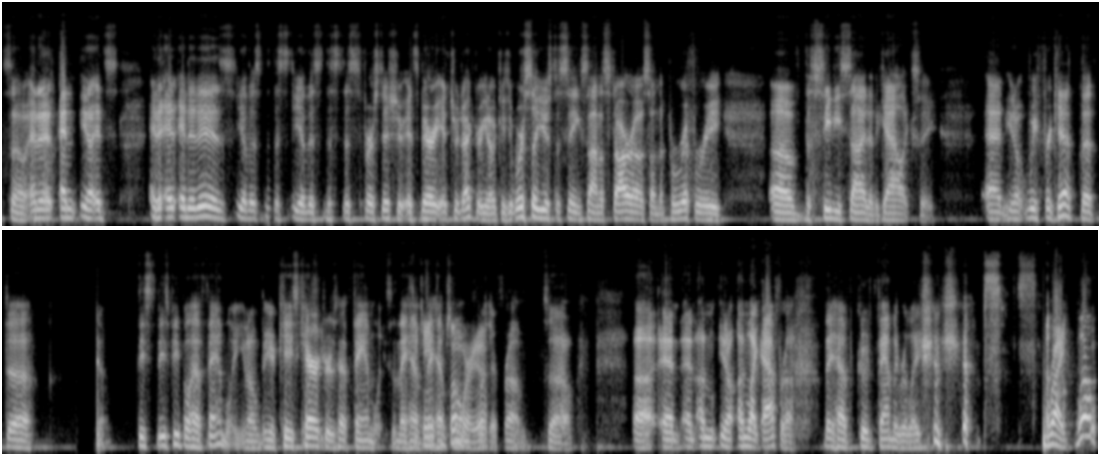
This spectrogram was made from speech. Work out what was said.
So and it and you know it's and it, and it is you know this this you know this this this first issue it's very introductory you know because we're so used to seeing Sana Starros on the periphery of the seedy side of the galaxy. And you know we forget that uh these these people have family you know the these characters have families and they have they have somewhere, yeah. where they're from so uh and and un, you know unlike Aphra they have good family relationships right. Well,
